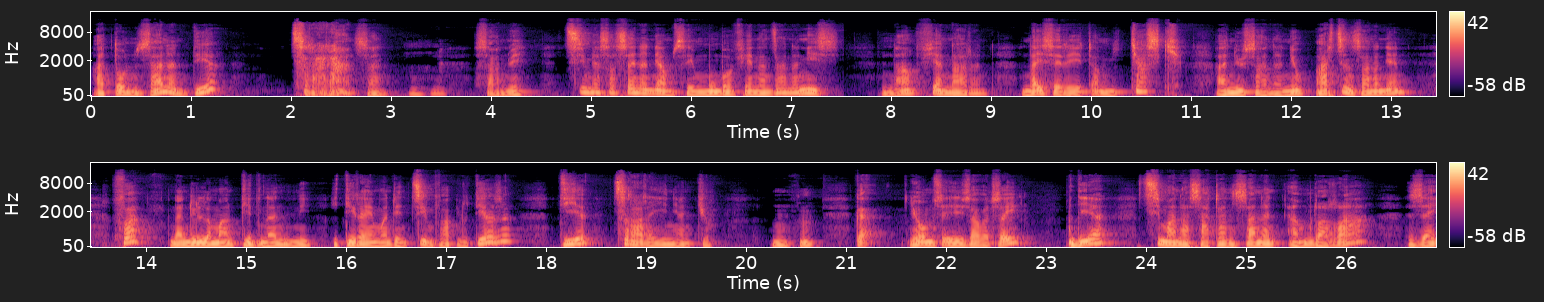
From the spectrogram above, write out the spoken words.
ataon'ny zanany dia tsy rarany zany zany hoe tsy miasa saina ny am'izay momba ny fiainan-janany izy na ny fianarany na izay rehetra mikasika an'io zanany io ary tsy ny zanany ihany fa na ny olona manodidina ny ity ray aman-dreny tsy mivaky loha ty aza dia tsy rarahiany ihany ko Uhum. Ka eo am'izay zavatra zay dia tsy manazatra ny zanany amin'ny raharaha zay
